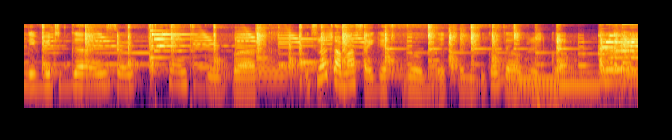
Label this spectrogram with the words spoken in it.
Leave it guys, I can't go back. It's not a must I get gold actually because I already got.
